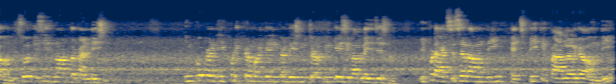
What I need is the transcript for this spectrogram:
గా ఉంది. So this is not the condition ఇంకొక ఇప్పుడు ఇక్కడ మనకి ఏం కండిషన్ ఇచ్చాడు? ఇన్ కేస్ ఇలా ప్లేస్ చేసినాం ఇప్పుడు యాక్సిస్ ఎలా ఉంది? హెచ్పికి ప్యారలల్గా ఉంది.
